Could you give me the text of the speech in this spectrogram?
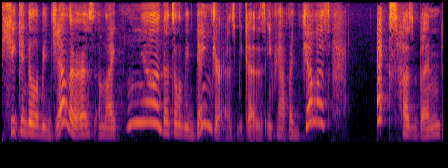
he can be a little bit jealous. I'm like, yeah, that's a little bit dangerous because if you have a jealous ex husband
